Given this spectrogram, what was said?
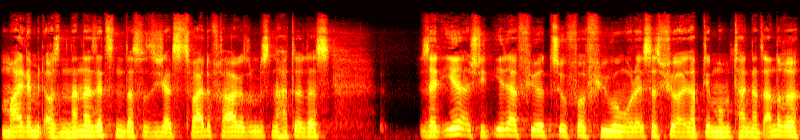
mal damit auseinandersetzen? Das, was ich als zweite Frage so ein bisschen hatte, dass seid ihr, steht ihr dafür zur Verfügung oder ist das für, habt ihr momentan ganz andere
